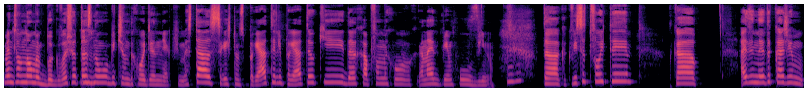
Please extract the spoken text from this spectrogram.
мен това много ме бъгва, защото аз много обичам да ходя на някакви места, да се срещам с приятели, приятелки, да хапваме хубава храна и да пием хубаво вино. Та, какви са твоите, така, айде не да кажем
